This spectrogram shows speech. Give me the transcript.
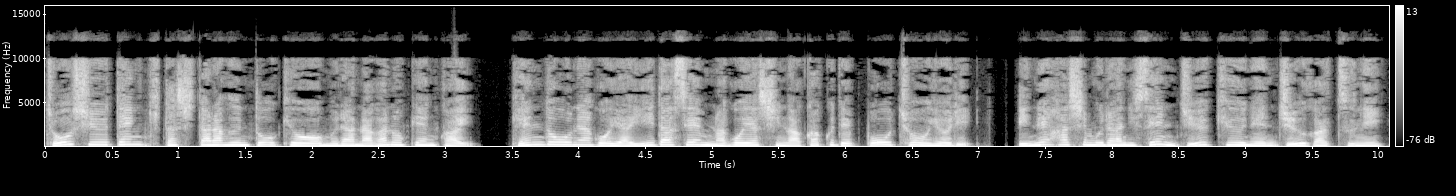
長州店北下原郡東京村長野県会、県道名古屋飯田線名古屋市中区鉄砲町より、稲橋村2019年10月に、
